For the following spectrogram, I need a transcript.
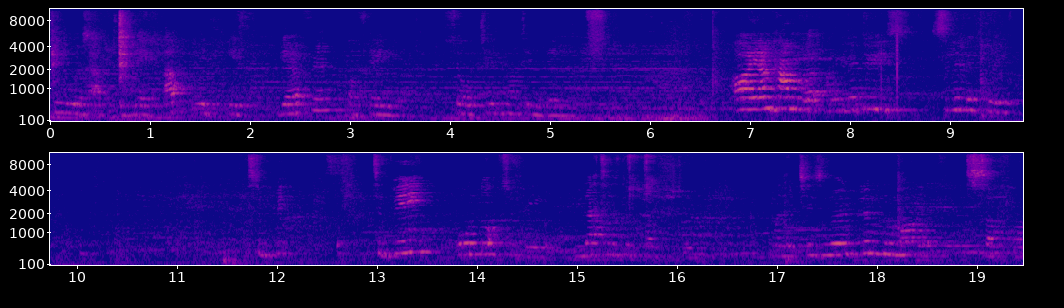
he will have to break up with his girlfriend Ophelia, so it is not in vain. I am Hamlet. I'm going to do this soliloquy. To be, to be or not to be, that is the question. When it is noble in the mind to suffer,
